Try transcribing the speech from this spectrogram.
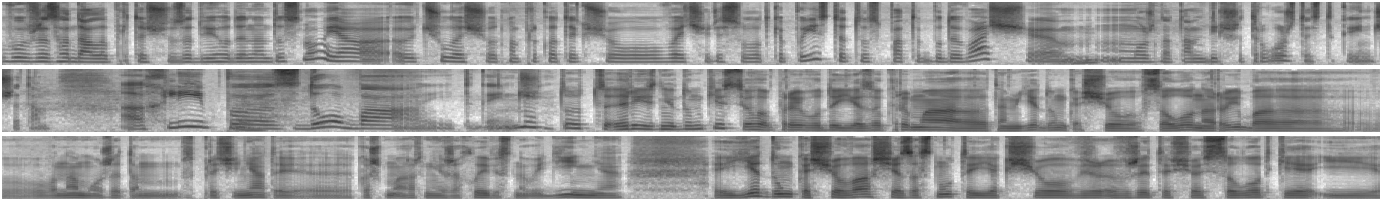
ви вже згадали про те, що за дві години до сну. Я е, чула, що, от, наприклад, якщо ввечері солодке поїсти, то спати буде важче, Мгм. можна там більше тривожитись, таке інше. Там а хліб, здоба і таке інше. Ну, тут різні думки з цього приводу є. Зокрема, там є думка, що солона риба вона може там спричиняти е, кошмарні жахливі сновидіння. Є думка, що важче заснути, якщо вж- вжити щось солодке і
